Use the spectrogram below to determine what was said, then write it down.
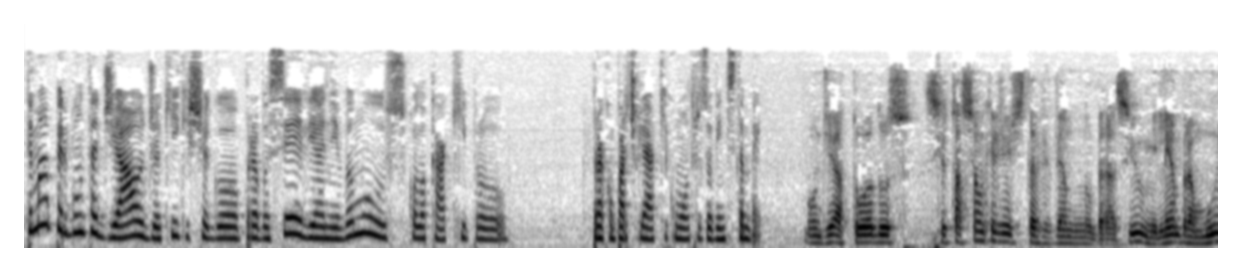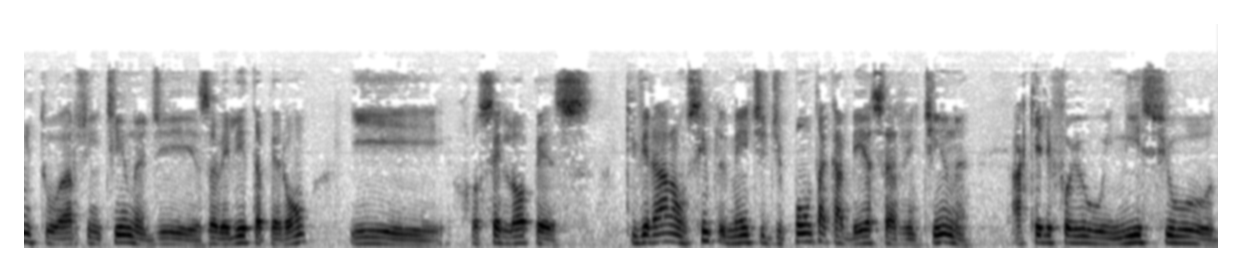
Tem uma pergunta de áudio aqui que chegou para você, Eliane. Vamos colocar aqui para para compartilhar aqui com outros ouvintes também. Bom dia a todos. Situação que a gente está vivendo no Brasil me lembra muito a Argentina de Isabelita Perón e José López, que viraram simplesmente de ponta cabeça a Argentina. Aquele foi o início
